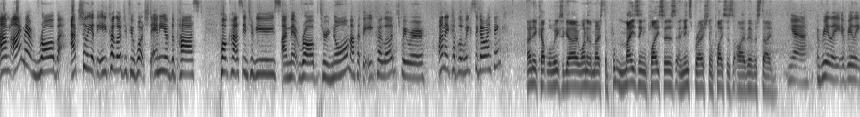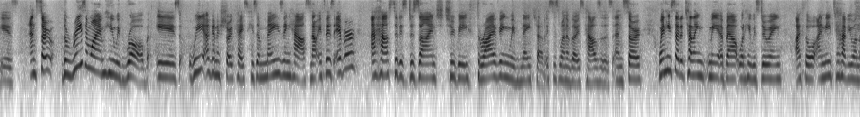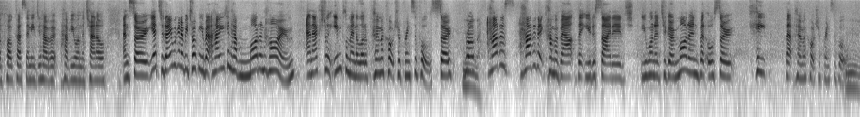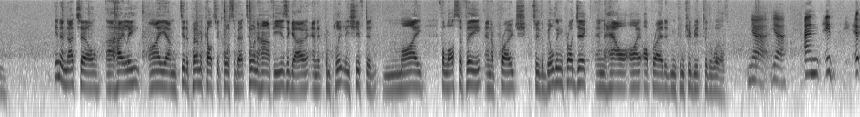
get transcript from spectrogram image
I met Rob actually at the Eco Lodge. If you've watched any of the past podcast interviews, I met Rob through Norm up at the Eco Lodge. We were only a couple of weeks ago, I think. Only a couple of weeks ago, one of the most amazing places and inspirational places I've ever stayed. Yeah, really, it really is. And so, the reason why I'm here with Rob is we are going to showcase his amazing house. Now, if there's ever a house that is designed to be thriving with nature, this is one of those houses. And so, when he started telling me about what he was doing, I thought I need to have you on the podcast. I need to have a, have you on the channel. And so, yeah, today we're going to be talking about how you can have a modern home and actually implement a lot of permaculture principles. So, Rob, mm. how does how did it come about that you decided you wanted to go modern but also keep that permaculture principle? Mm. In a nutshell, uh, Hayley, I um, did a permaculture course about two and a half years ago, and it completely shifted my philosophy and approach to the building project and how I operated and contribute to the world. Yeah, yeah. And it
